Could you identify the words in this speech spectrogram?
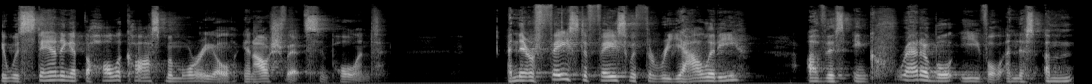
it was standing at the Holocaust Memorial in Auschwitz in Poland. And they're face to face with the reality of this incredible evil and this um,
